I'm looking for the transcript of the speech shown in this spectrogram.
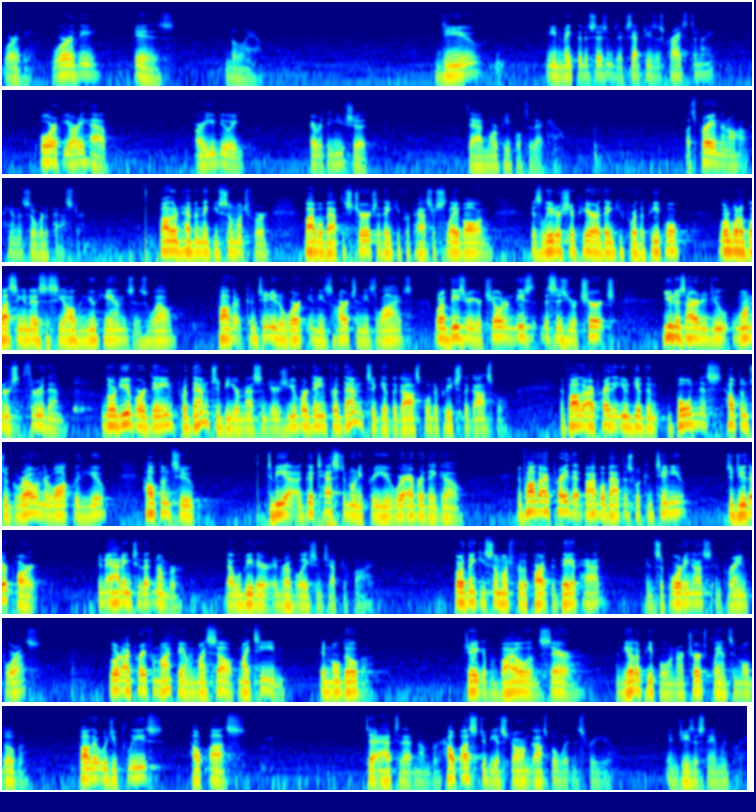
worthy. Worthy is the Lamb. Do you need to make the decision to accept Jesus Christ tonight? Or if you already have, are you doing everything you should to add more people to that count? Let's pray and then I'll hand this over to Pastor. Father in heaven, thank you so much for Bible Baptist Church. I thank you for Pastor Slabaugh and his leadership here. I thank you for the people. Lord, what a blessing it is to see all the new hands as well. Father, continue to work in these hearts and these lives. Lord, these are your children. These, this is your church. You desire to do wonders through them. Lord, you have ordained for them to be your messengers. You've ordained for them to give the gospel, to preach the gospel. And Father, I pray that you would give them boldness, help them to grow in their walk with you, help them to, to be a, a good testimony for you wherever they go. And Father, I pray that Bible Baptists will continue to do their part in adding to that number that will be there in Revelation chapter 5. Lord, thank you so much for the part that they have had in supporting us and praying for us. Lord, I pray for my family, myself, my team in Moldova, Jacob and Viola and Sarah, and the other people in our church plants in Moldova. Father, would you please help us to add to that number? Help us to be a strong gospel witness for you. In Jesus' name we pray.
